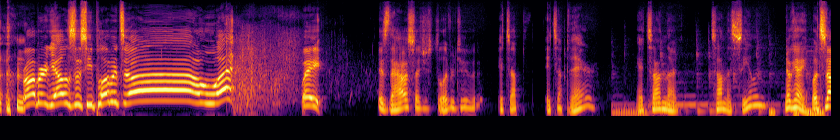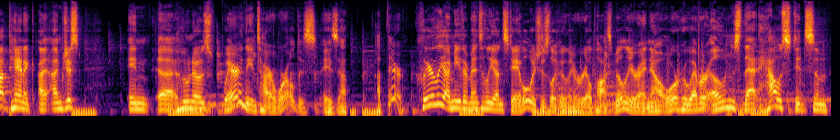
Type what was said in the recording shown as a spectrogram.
Robert yells as he plummets. Oh, what? Wait, is the house I just delivered to? It's up. It's up there. It's on the. It's on the ceiling. Okay, let's not panic. I, I'm just in. Uh, who knows where in the entire world is is up up there. Clearly, I'm either mentally unstable, which is looking like a real possibility right now, or whoever owns that house did some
